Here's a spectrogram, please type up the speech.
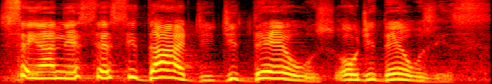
sem a necessidade de Deus ou de deuses.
